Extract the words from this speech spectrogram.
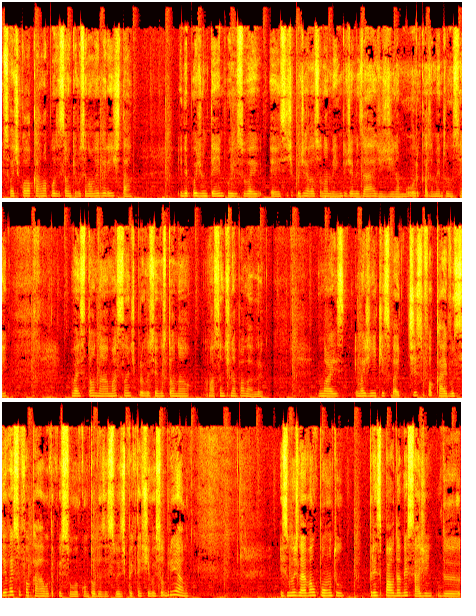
Isso vai te colocar numa posição que você não deveria estar. E depois de um tempo, isso vai. É, esse tipo de relacionamento, de amizade, de namoro, casamento, não sei, vai se tornar maçante para você, vai se tornar maçante na palavra. Mas imagine que isso vai te sufocar e você vai sufocar a outra pessoa com todas as suas expectativas sobre ela. Isso nos leva ao ponto principal da mensagem do,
